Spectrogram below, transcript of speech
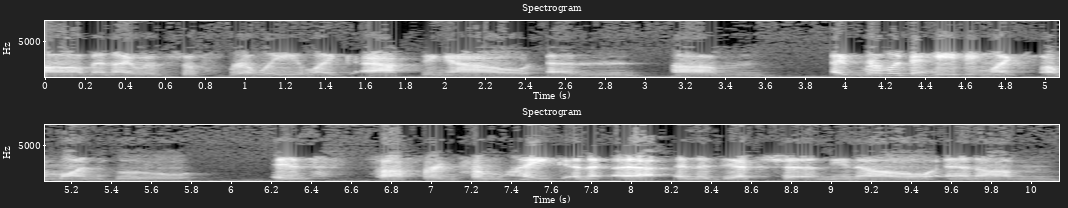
Um, and I was just really like acting out and, um, really behaving like someone who is suffering from like an, an addiction, you know, and, um,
